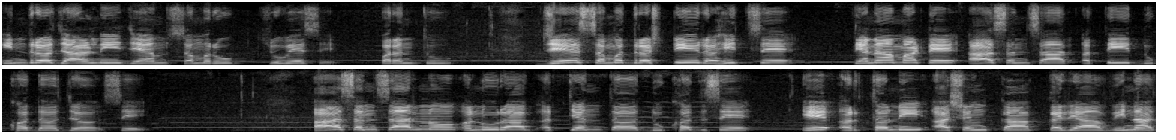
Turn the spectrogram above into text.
ઇન્દ્રજાળની જેમ સમરૂપ જુએ છે. પરંતુ જે સમદ્રષ્ટિ રહિત છે તેના માટે આ સંસાર અતિ દુઃખદ જ છે. આ સંસારનો અનુરાગ અત્યંત દુઃખદ છે. એ અર્થની આશંકા કર્યા વિના જ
